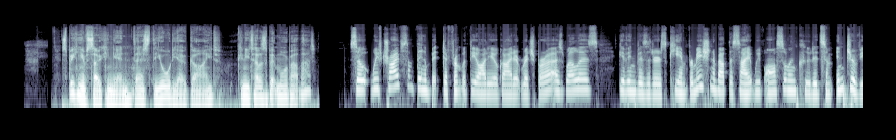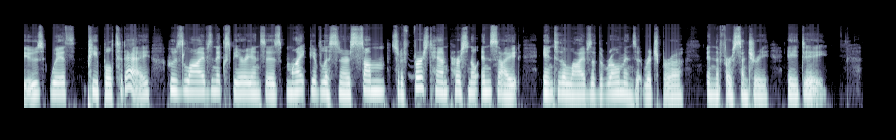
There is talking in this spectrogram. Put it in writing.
Speaking of soaking in, there's the audio guide. Can you tell us a bit more about that? So, we've tried something a bit different with the audio guide at Richborough, as well as giving visitors key information about the site, we've also included some interviews with people today whose lives and experiences might give listeners some sort of firsthand personal insight into the lives of the Romans at Richborough in the first century AD.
